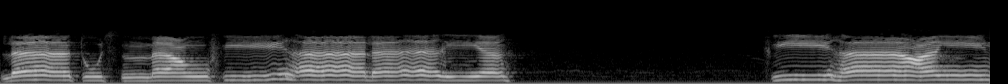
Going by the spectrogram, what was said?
لا تسمع فيها لاغية فيها عين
